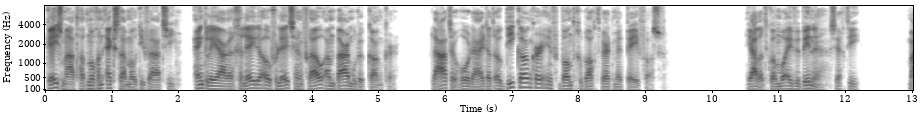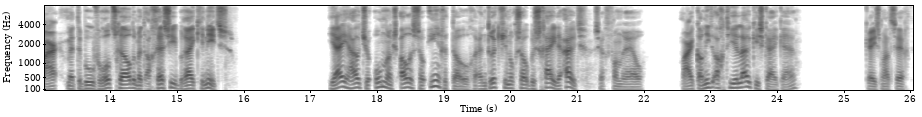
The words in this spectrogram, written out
Keesmaat had nog een extra motivatie. Enkele jaren geleden overleed zijn vrouw aan baarmoederkanker. Later hoorde hij dat ook die kanker in verband gebracht werd met PFAS. Ja, dat kwam wel even binnen, zegt hij. Maar met de boel verrot schelden met agressie bereik je niets. Jij houdt je ondanks alles zo ingetogen en drukt je nog zo bescheiden uit, zegt Van der Hel. Maar ik kan niet achter je luikjes kijken, hè? Keesmaat zegt:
